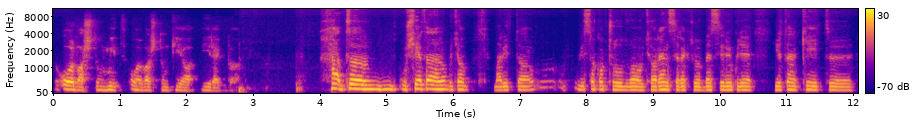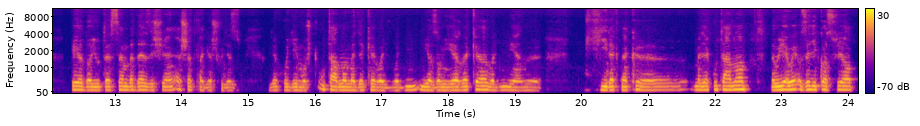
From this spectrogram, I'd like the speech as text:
olvastunk, mit olvastunk ki a hírekből. Hát most hirtelen, hogyha már itt a visszakapcsolódva, hogyha a rendszerekről beszélünk, ugye hirtelen két példa jut eszembe, de ez is ilyen esetleges, hogy ez hogy én most utána megyek-e, vagy, vagy mi az, ami érdekel, vagy milyen híreknek megyek utána, de ugye az egyik az, hogy a,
